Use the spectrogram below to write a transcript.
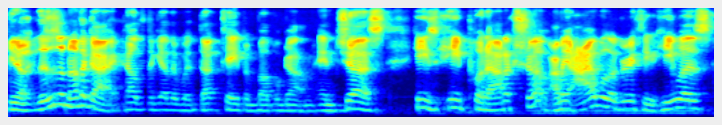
you know, this is another guy held together with duct tape and bubble gum, and just he's he put out a show. I mean, I will agree with you. He was,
